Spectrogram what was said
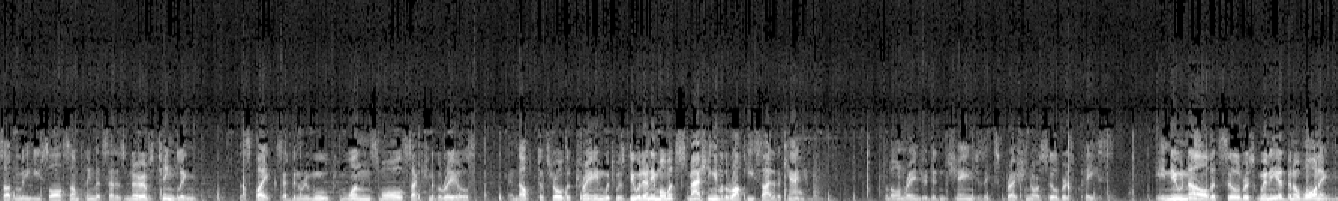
Suddenly he saw something that set his nerves tingling. The spikes had been removed from one small section of the rails, enough to throw the train, which was due at any moment, smashing into the rocky side of the canyon. The Lone Ranger didn't change his expression or Silver's pace. He knew now that Silver's whinny had been a warning.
